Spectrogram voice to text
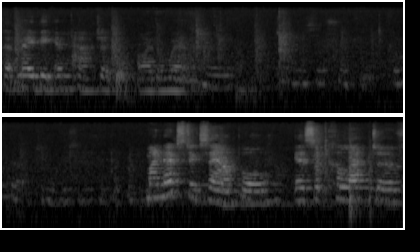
that may be impacted by the wind. My next example is a collective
